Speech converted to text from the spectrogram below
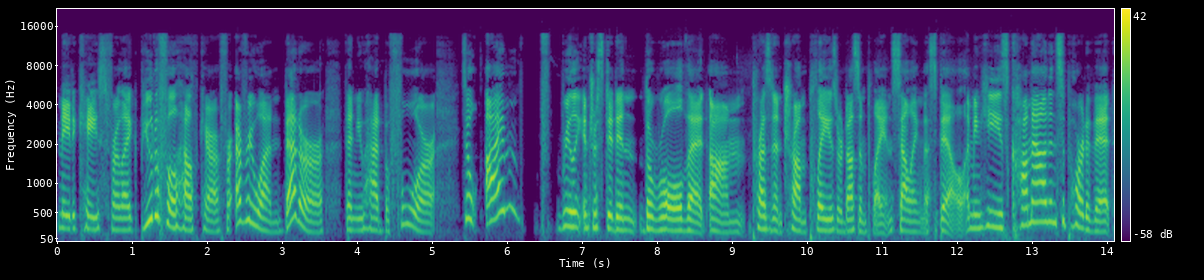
made a case for like beautiful healthcare for everyone, better than you had before. So I'm really interested in the role that um, President Trump plays or doesn't play in selling this bill. I mean, he's come out in support of it,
